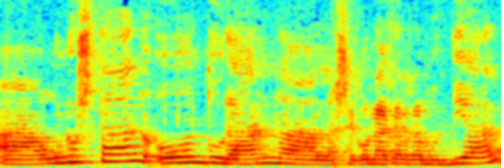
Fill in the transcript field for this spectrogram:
Un hostal on durant la Segona Guerra Mundial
